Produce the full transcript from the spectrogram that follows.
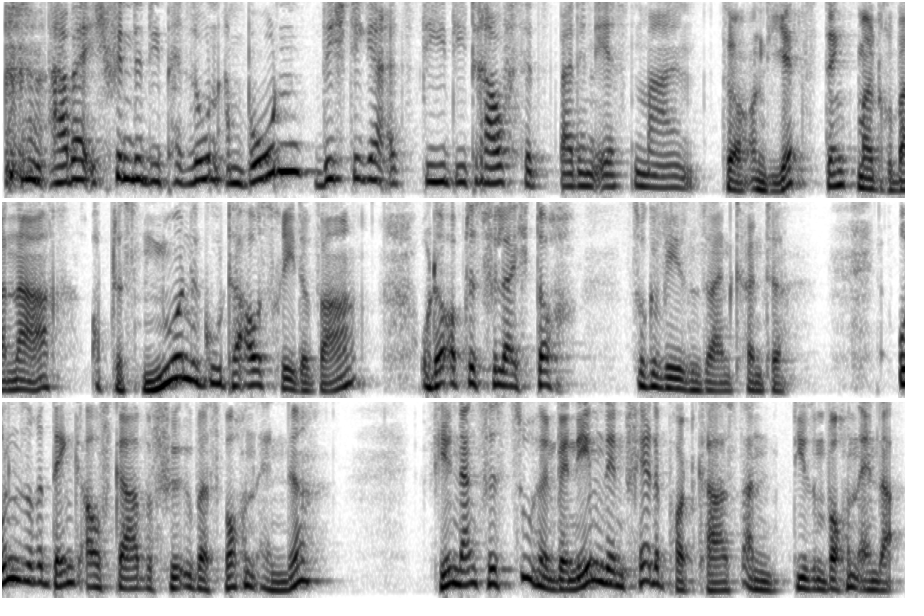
Aber ich finde die Person am Boden wichtiger als die, die drauf sitzt bei den ersten Malen. So, und jetzt denkt mal drüber nach, ob das nur eine gute Ausrede war oder ob das vielleicht doch so gewesen sein könnte. Unsere Denkaufgabe für übers Wochenende. Vielen Dank fürs Zuhören. Wir nehmen den Pferdepodcast an diesem Wochenende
